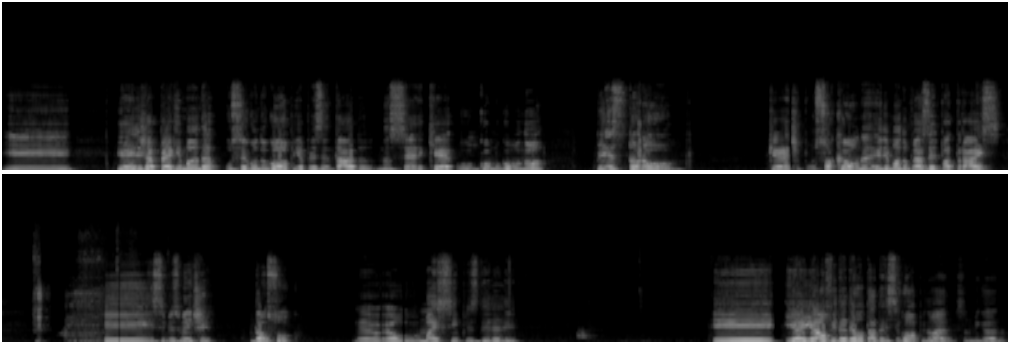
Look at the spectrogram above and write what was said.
E, e aí ele já pega e manda o segundo golpe apresentado na série, que é o Gomu Gomu no Pistoro. Que é tipo um socão, né? Ele manda o braço dele pra trás e simplesmente dá um soco. É, é o mais simples dele ali. E, e aí a Alvida é derrotada nesse golpe, não é? Se não me engano.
